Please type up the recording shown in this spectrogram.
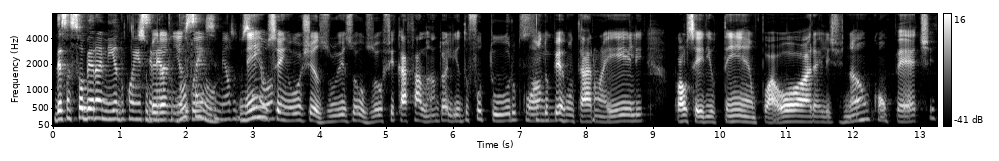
dessa soberania do conhecimento Soberania do, do Senhor. conhecimento do Nem Senhor. o Senhor Jesus ousou ficar falando ali do futuro quando Sim. perguntaram a ele qual seria o tempo, a hora. Ele diz: não compete,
